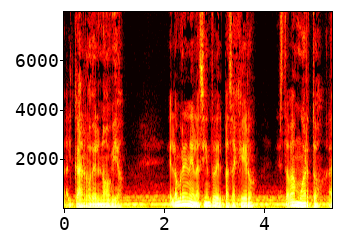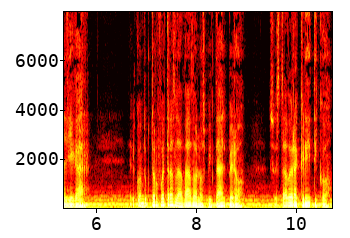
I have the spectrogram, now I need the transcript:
al carro del novio. El hombre en el asiento del pasajero estaba muerto al llegar. El conductor fue trasladado al hospital, pero su estado era crítico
